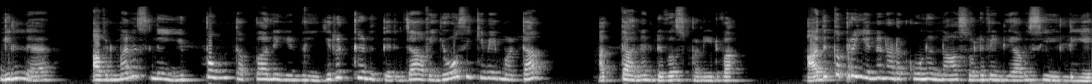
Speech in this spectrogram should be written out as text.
இல்ல அவர் மனசுல இப்பவும் தப்பான எண்ணம் இருக்குன்னு தெரிஞ்சா அவ யோசிக்கவே மாட்டா? அத்தான டிவோர்ஸ் பண்ணிடுவா. அதுக்கப்புறம் என்ன நடக்கும்னு நான் சொல்ல வேண்டிய அவசியம் இல்லையே.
